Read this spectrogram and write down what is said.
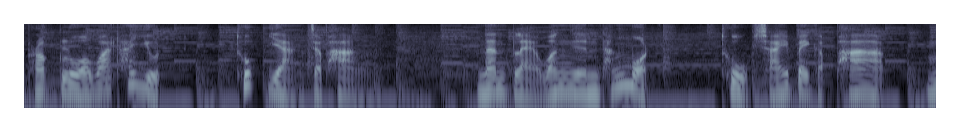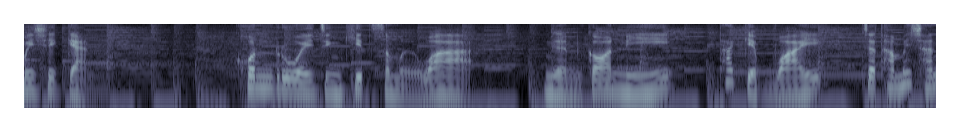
เพราะกลัวว่าถ้าหยุดทุกอย่างจะพัง นั่นแปลว่าเงินทั้งหมดถูกใช้ไปกับภาพ ไม่ใช่แก่น คนรวยจึงคิดเสมอว่า เงินก้อนนี้ถ้าเก็บไว้ จะทำให้ฉัน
